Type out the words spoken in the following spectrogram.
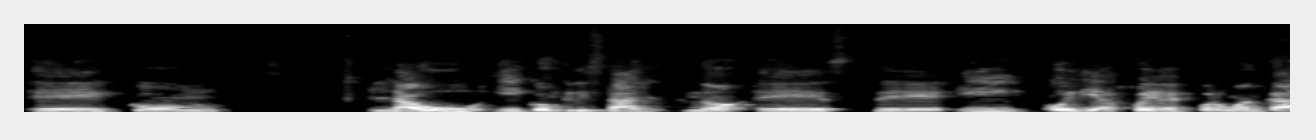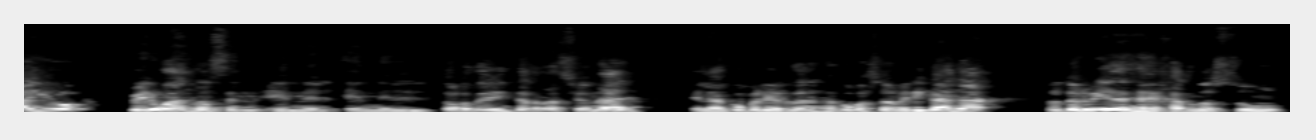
eh, con la U y con Cristal, ¿no? Este, y hoy día juega Sport Huancayo, peruanos en, el, torneo internacional, en la Copa Libertadores, en la Copa Sudamericana. No te olvides de dejarnos un,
